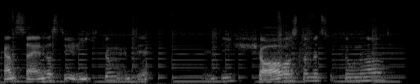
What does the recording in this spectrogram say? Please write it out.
Kann sein, dass die Richtung, die, die ich schaue, was damit zu tun hat.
